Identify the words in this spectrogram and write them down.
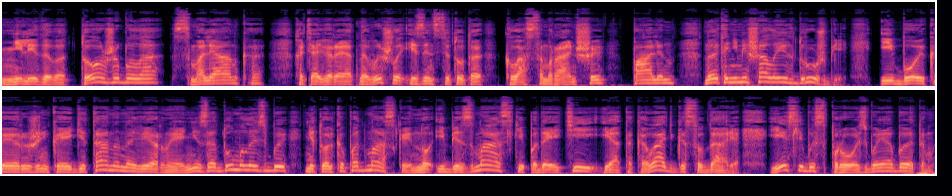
Нелидова тоже была смолянка, хотя, вероятно, вышла из института классом раньше Палин, но это не мешало их дружбе, и бойкая рыженькая гитана, наверное, не задумалась бы не только под маской, но и без маски подойти и атаковать государя, если бы с просьбой об этом,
